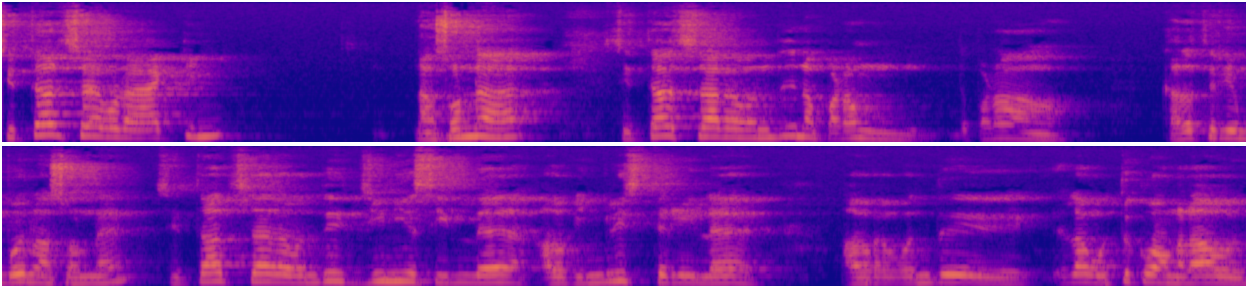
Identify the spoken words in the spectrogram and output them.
சித்தார்த் சாரோட ஆக்டிங் நான் சொன்னேன் சித்தார்த் சாரை வந்து நான் படம் இந்த படம் கதை தெரியும் போது நான் சொன்னேன். சித்தார்த் சாரை வந்து ஜீனியஸ் இல்லை அவருக்கு இங்கிலீஷ் தெரியல அவரை வந்து இதெல்லாம் ஒத்துக்குவாங்களா? ஒரு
